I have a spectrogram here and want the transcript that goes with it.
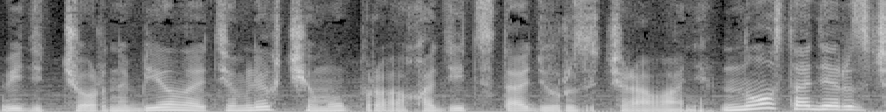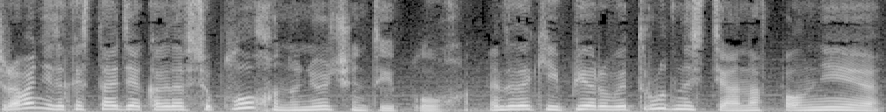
видеть черно-белое, тем легче ему проходить стадию разочарования. Но стадия разочарования – такая стадия, когда все плохо, но не очень-то и плохо. Это такие первые трудности, она вполне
